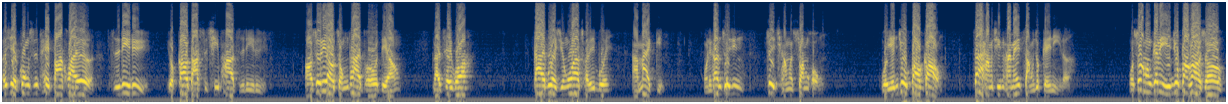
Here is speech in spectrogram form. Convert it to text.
而且公司配八块二，殖利率有高达十七趴殖利率，啊，所以你要总泰破掉来催我，该买的时我要带你买，啊，卖紧。我你看最近最强的双红，我研究报告在行情还没涨就给你了。我双红给你研究报告的时候，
